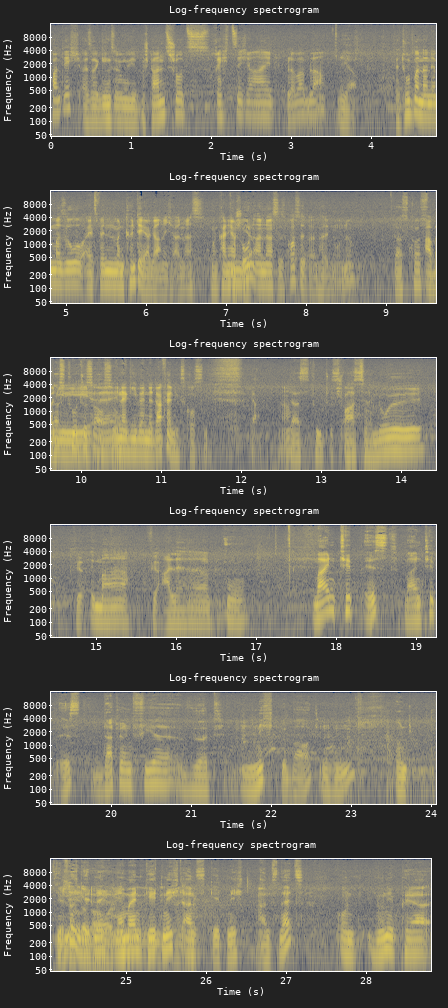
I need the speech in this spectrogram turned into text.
fand ich. Also da ging es irgendwie Bestandsschutz, Rechtssicherheit, bla bla bla. Ja. Da tut man dann immer so, als wenn man könnte ja gar nicht anders. Man kann ja schon Ja. anders, es kostet dann halt nur. Ne? Das kostet, Aber das die tut es auch äh, so. Energiewende darf ja nichts kosten. Ja, Ja. das tut es Schwarze auch so. Null, für immer, für alle. Mein Tipp ist, mein Tipp ist, Datteln 4 wird nicht gebaut. Und geht, geht nicht, Moment, geht nicht, ans, geht nicht ans Netz. Und Uniper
